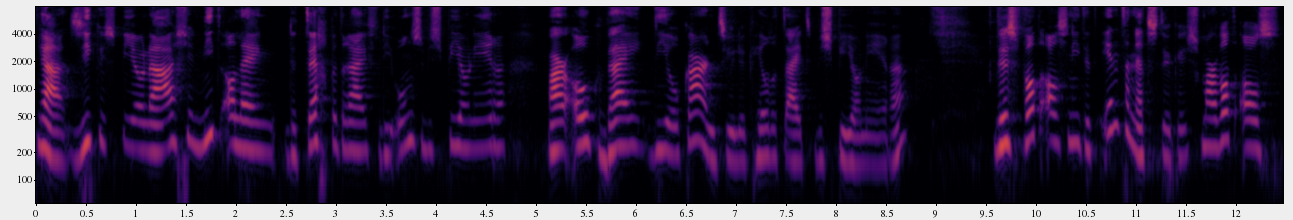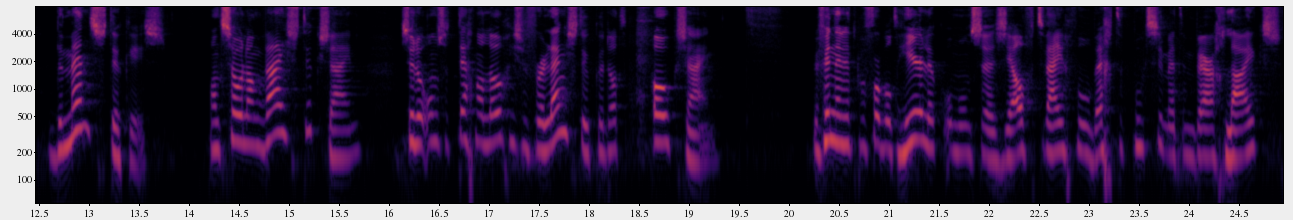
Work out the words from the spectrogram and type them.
Ja, zieke spionage. Niet alleen de techbedrijven die ons bespioneren, maar ook wij die elkaar natuurlijk heel de tijd bespioneren. Dus wat als niet het internet stuk is, maar wat als de mens stuk is? Want zolang wij stuk zijn, zullen onze technologische verlengstukken dat ook zijn. We vinden het bijvoorbeeld heerlijk om onze zelftwijfel weg te poetsen met een berg likes,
